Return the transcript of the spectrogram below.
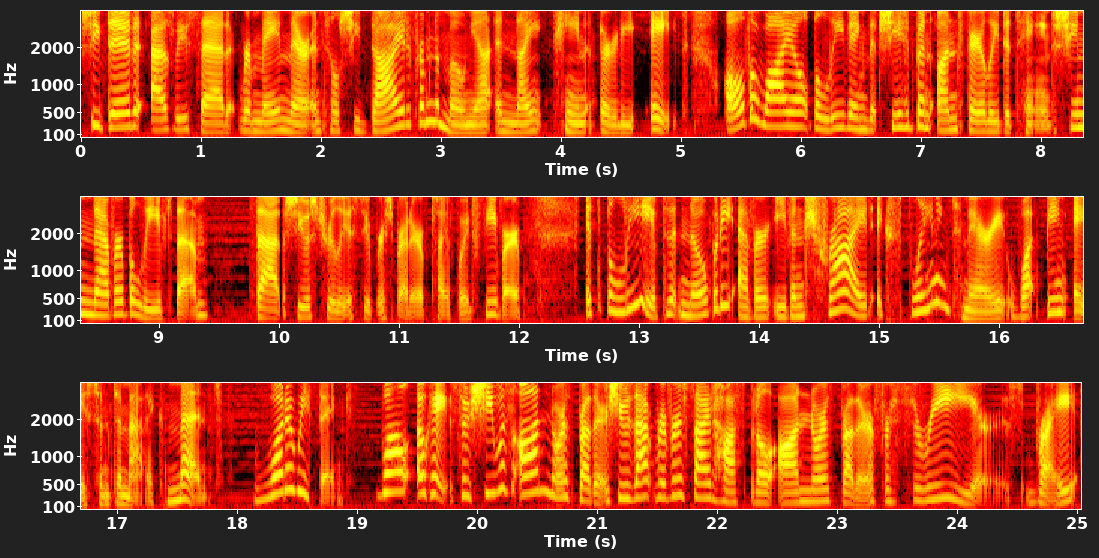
She did, as we said, remain there until she died from pneumonia in 1938, all the while believing that she had been unfairly detained. She never believed them that she was truly a super spreader of typhoid fever. It's believed that nobody ever even tried explaining to Mary what being asymptomatic meant. What do we think? Well, okay, so she was on North Brother. She was at Riverside Hospital on North Brother for three years, right?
